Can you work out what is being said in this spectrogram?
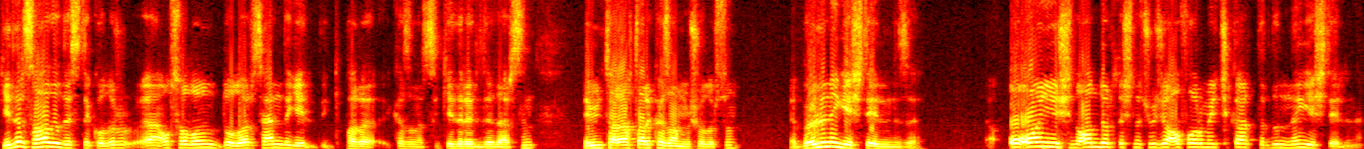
Gelir sana da destek olur. Yani o salonun dolar, sen de gel, para kazanırsın, gelir elde edersin. Ne bileyim taraftar kazanmış olursun. Ya böyle ne geçti elinize? O 10 yaşında, 14 yaşında çocuğa o formayı çıkarttırdın ne geçti eline?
